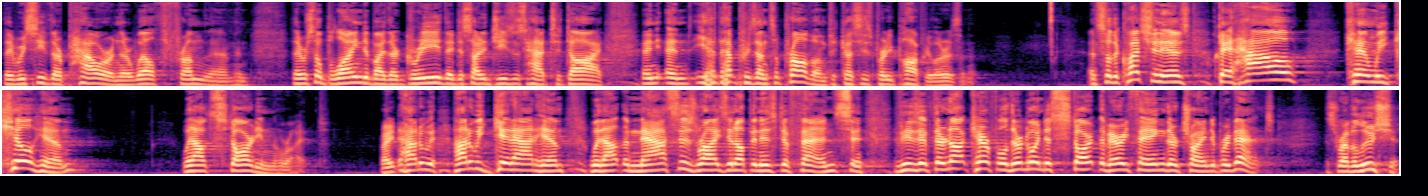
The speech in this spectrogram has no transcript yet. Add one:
they received their power and their wealth from them. And they were so blinded by their greed, they decided Jesus had to die. And, and yet that presents a problem because he's pretty popular, isn't it? And so the question is okay, how can we kill him without starting the riot? Right? How do we, how do we get at him without the masses rising up in his defense? Because if they're not careful, they're going to start the very thing they're trying to prevent this revolution.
